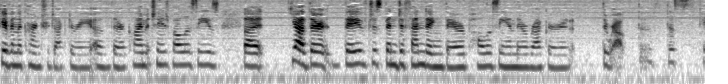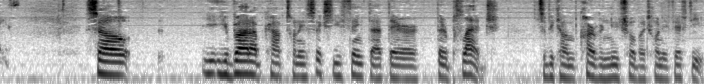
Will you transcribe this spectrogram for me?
given the current trajectory of their climate change policies. But yeah, they're they've just been defending their policy and their record throughout the, this case. So, you, you brought up COP26. You think that their their pledge to become carbon neutral by 2050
